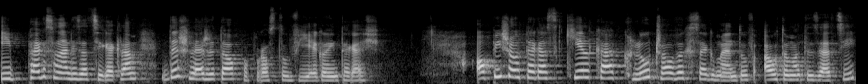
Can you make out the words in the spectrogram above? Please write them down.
i personalizacji reklam, gdyż leży to po prostu w jego interesie. Opiszę teraz kilka kluczowych segmentów automatyzacji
